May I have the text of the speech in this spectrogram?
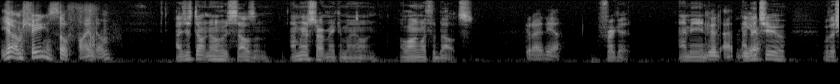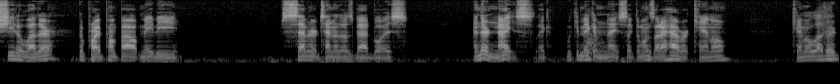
Yeah, I'm sure you can still find them. I just don't know who sells them. I'm gonna start making my own, along with the belts. Good idea. Frick it. I mean, Good I bet you, with a sheet of leather, I could probably pump out maybe seven or ten of those bad boys, and they're nice. Like we can make them nice. Like the ones that I have are camo, camo leathered.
